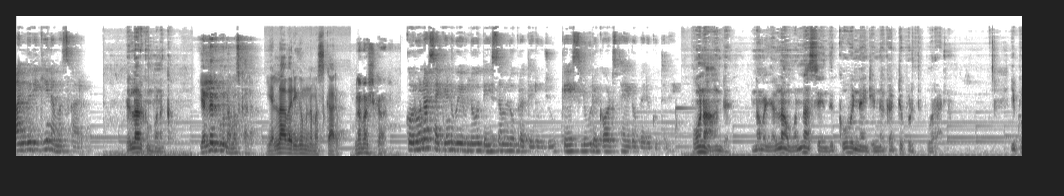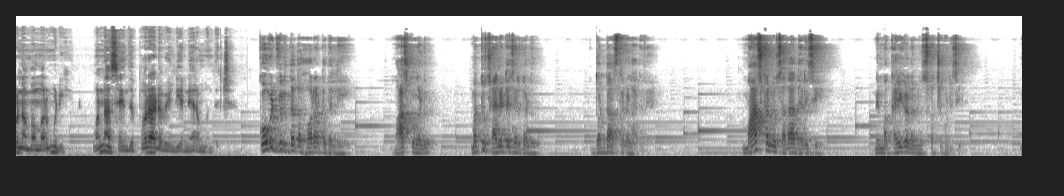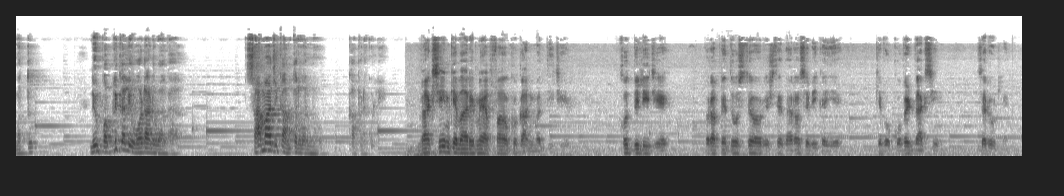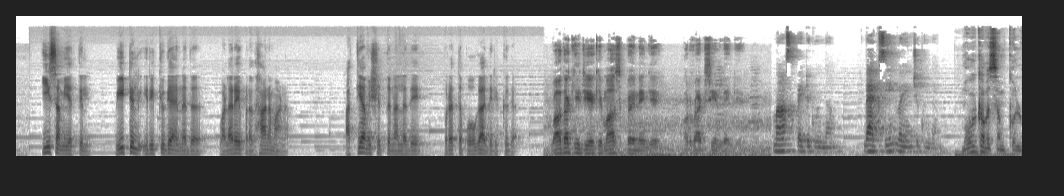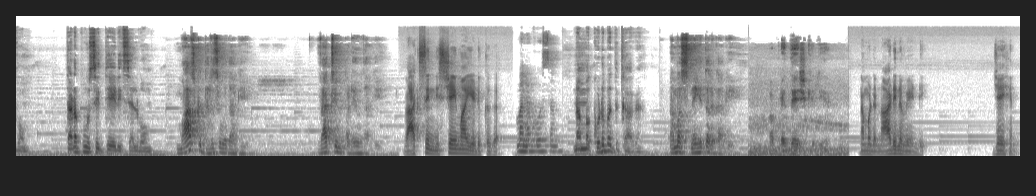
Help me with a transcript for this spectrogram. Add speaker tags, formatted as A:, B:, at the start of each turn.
A: అందరికీ నమస్కారం
B: எல்லாருக்கும் வணக்கம்
C: ಎಲ್ಲರಿಗೂ ನಮಸ್ಕಾರ
D: ಎಲ್ಲವರಿಗೂ నమస్కారం
E: నమస్కార్
A: కరోనా సెకండ్ వేవ్ లో దేశంలో ప్రతిరోజు కేసులు రికార్డ్ స్థాయిలో పెరుగుతున్నాయి
B: போன ஆண்டு நம்ம எல்லாம் ஒன்னா சேர்ந்து கோவிட் நைன்டீனை கட்டுப்படுத்தி போராடினோம் இப்போ நம்ம மறுபடி ஒன்னா சேர்ந்து போராட வேண்டிய நேரம் வந்துச்சு
C: ಕೋವಿಡ್ ವಿರುದ್ಧದ ಹೋರಾಟದಲ್ಲಿ ಮಾಸ್ಕ್ಗಳು ಮತ್ತು ಸ್ಯಾನಿಟೈಸರ್ಗಳು ದೊಡ್ಡ ಅಸ್ತ್ರಗಳಾಗಿವೆ ಮಾಸ್ಕ್ ಅನ್ನು ಸದಾ ಧರಿಸಿ ನಿಮ್ಮ ಕೈಗಳನ್ನು ಸ್ವಚ್ಛಗೊಳಿಸಿ ಮತ್ತು ನೀವು ಪಬ್ಲಿಕ್ ಅಲ್ಲಿ ಓಡಾಡುವಾಗ ಸಾಮಾಜಿಕ ಅಂತರವನ್ನು ಕಾಪಾಡಿಕೊಳ್ಳಿ
E: वैक्सीन के बारे में अफवाहों को कान मत दीजिए खुद भी लीजिए और अपने दोस्तों और रिश्तेदारों से भी कहिए कि वो कोविड वैक्सीन जरूर लें
D: ഈ സമയത്തിൽ വീട്ടിൽ ഇരിക്കുക എന്നത് വളരെ പ്രധാനമാണ് അത്യാവശ്യത്തിനല്ലതെ പുറത്ത് പോകാതിരിക്കുക
E: वादा कीजिए कि मास्क पहनेंगे और वैक्सीन लेंगे
A: మాస్క్ పెట్టుకుందాం వ్యాక్సిన్ వేయించుకుందాం
B: முகக்கவசம் கொள்வோம் தடுப்பூசி தேடி செல்வோம்
C: ಮಾಸ್ಕ್ ಧರಿಸುವುದಾಗಿ ವ್ಯಾಕ್ಸಿನ್ ಪಡೆಯುವುದಾಗಿ
D: വാക്സിൻ നിശ്ചയമായി എടുക്കുക
A: మన కోసం
B: நம்ம குடும்பத்துக்காக
C: ನಮ್ಮ ಸ್ನೇಹಿತರಿಗಾಗಿ
E: अपने देश के लिए
D: നമ്മുടെ നാടിനു വേണ്ടി ജയ് ഹിന്ദ്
